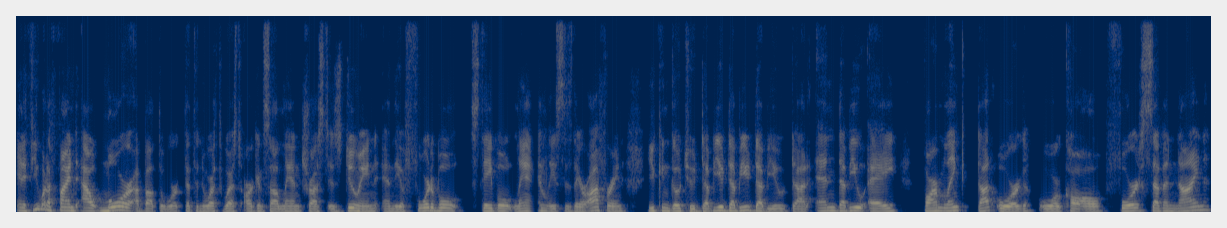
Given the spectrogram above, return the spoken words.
And if you want to find out more about the work that the Northwest Arkansas Land Trust is doing and the affordable, stable land leases they are offering, you can go to www.nwafarmlink.org or call 479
